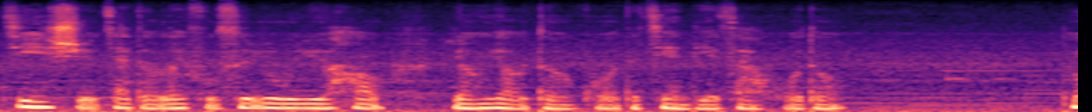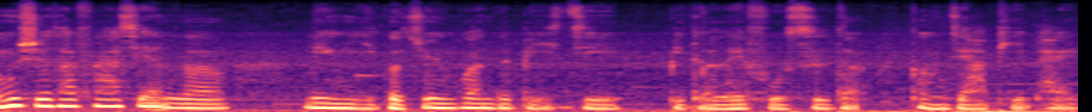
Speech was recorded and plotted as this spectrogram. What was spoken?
即使在德雷福斯入狱后，仍有德国的间谍在活动。同时，他发现了另一个军官的笔记比德雷福斯的更加匹配，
